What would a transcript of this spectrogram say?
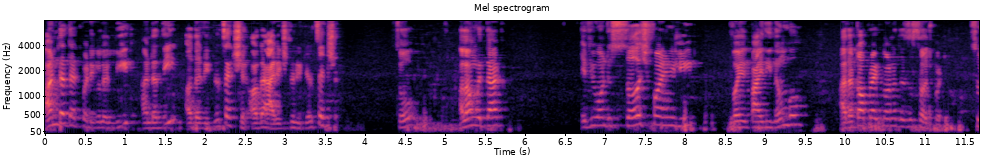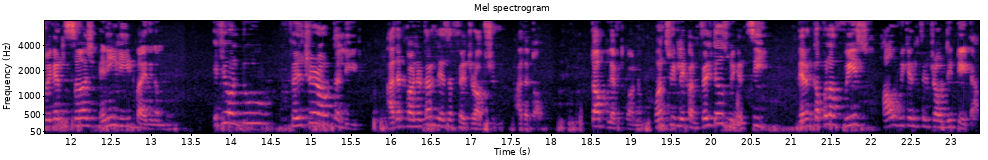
under that particular lead under the other detail section or the additional detail section. So along with that, if you want to search for any lead, by, the number. At the top right corner, there's a search button. So we can search any lead by the number. If you want to filter out the lead, at that point of time, there's a filter option at the top, top left corner. Once we click on filters, we can see there are a couple of ways how we can filter out the data.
